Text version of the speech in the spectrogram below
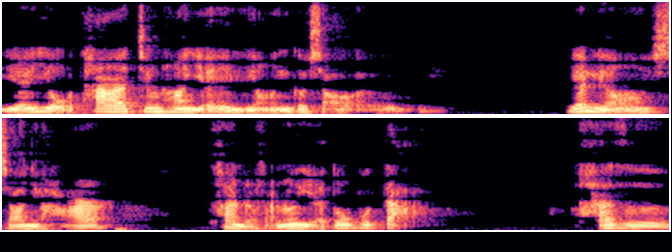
也有他经常也领一个小，也领小女孩儿看着反正也都不大，孩子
